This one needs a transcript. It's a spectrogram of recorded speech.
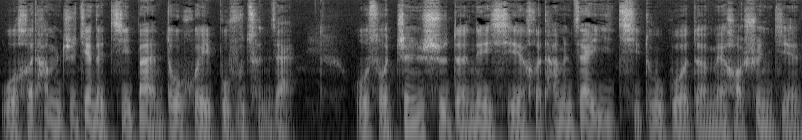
我和他们之间的羁绊都会不复存在。我所珍视的那些和他们在一起度过的美好瞬间，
